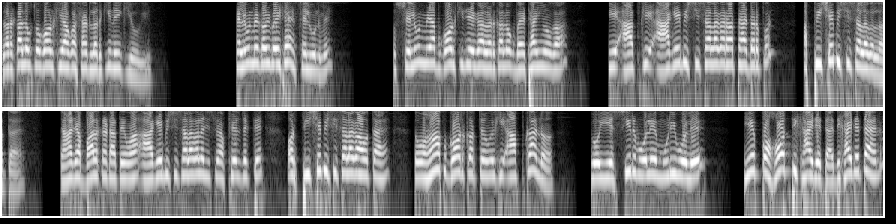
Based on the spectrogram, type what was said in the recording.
लड़का लोग तो गौर किया होगा, शायद लड़की नहीं की होगी। सैलून में कभी बैठे हैं? सैलून में। तो सैलून में आप गौर कीजिएगा, लड़का लोग बैठा ही होगा कि आपके आगे भी शीशा लगा रहता है दर्पण, और पीछे भी शीशा लगा रहता है। यहाँ जब बाल कटाते हैं, वहाँ आगे भी शीशा लगा है, जिसमें आप फेस देखते हैं, और पीछे भी शीशा लगा होता है। तो वहाँ आप गौर करते होंगे कि आपका ना, जो ये सिर बोले, मुड़ी बोले, ये बहुत दिखाई देता है। दिखाई देता है ना?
